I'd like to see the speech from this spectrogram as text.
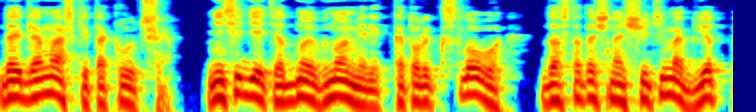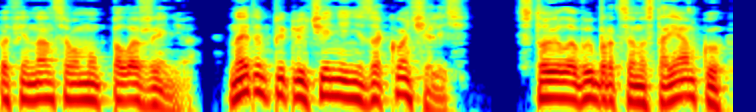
Да и для Машки так лучше. Не сидеть одной в номере, который, к слову, достаточно ощутимо бьет по финансовому положению. На этом приключения не закончились. Стоило выбраться на стоянку,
